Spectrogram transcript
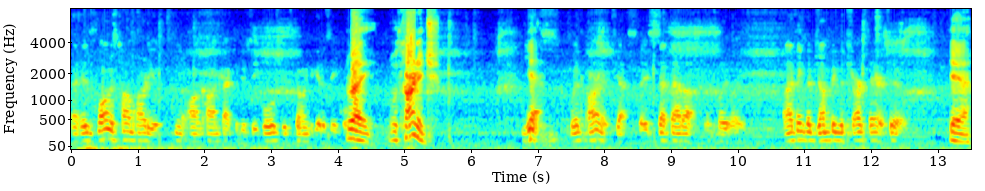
as long as Tom Hardy is you know on contract to do sequels, it's going to get a sequel. Right. With Carnage. Yes, with Carnage. Yes, they set that up completely, and I think they're jumping the shark there too. Yeah.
